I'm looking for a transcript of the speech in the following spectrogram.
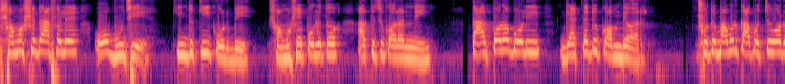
সমস্যাটা আসলে ও বুঝে, কিন্তু কি করবে? সমস্যায় পড়লে তো আর কিছু করার নেই। তারপরও বলি গ্যাপটা একটু কম দেওয়ার। ছোটো বাবুর কাপড় চোপড়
